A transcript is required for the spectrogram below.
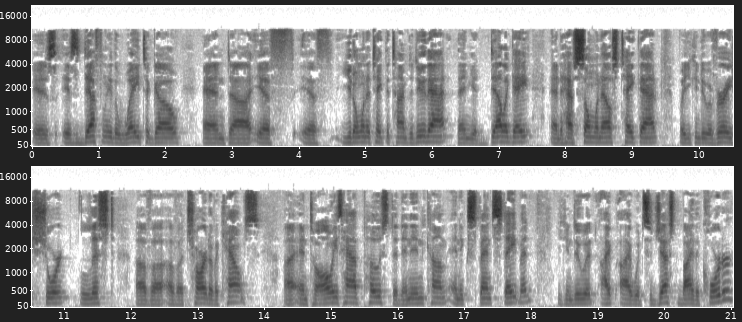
is, is definitely the way to go. And uh, if, if you don't want to take the time to do that, then you delegate and have someone else take that. But you can do a very short list of a, of a chart of accounts uh, and to always have posted an income and expense statement. You can do it, I, I would suggest, by the quarter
